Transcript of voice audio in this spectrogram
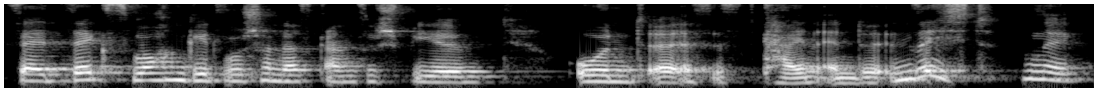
Seit sechs Wochen geht wohl schon das ganze Spiel. Und äh, es ist kein Ende in Sicht. Nee,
